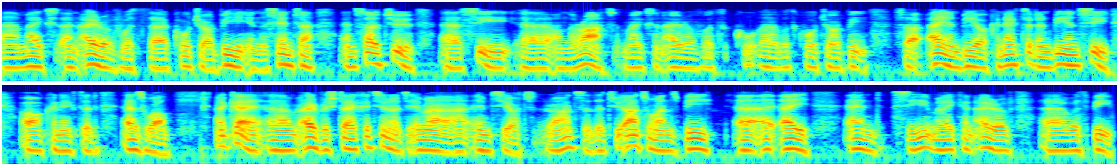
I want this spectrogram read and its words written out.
uh, makes an erev with uh, uh, courtyard B in the centre, and so too uh, C uh, on the right makes an Erev with, with courtyard B. So A and B are connected, and B and C are connected as well. Okay, um, right? So the two outer ones, B uh, A and C make an Erev uh, with B.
